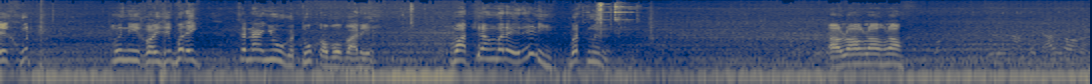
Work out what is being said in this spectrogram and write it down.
จะขุดมื้อนี้ข่อยสิบ่ได้ชนะอยู่กับตุกเอาบ่บาดนี้วาดเครื่องบ่ได้เด้นี่เบิดมือเอาลองลองลองกูได้นั่งไปจ่ายยอเลย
